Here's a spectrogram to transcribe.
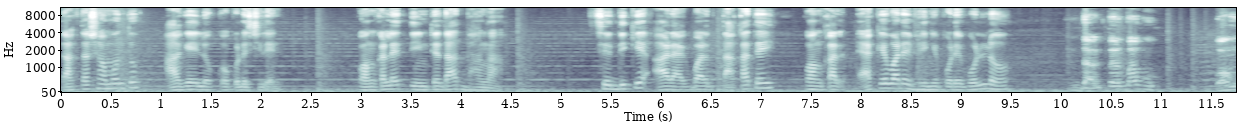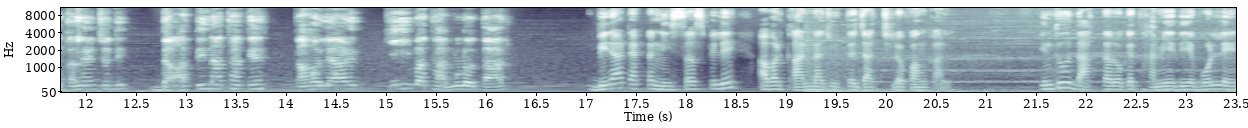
ডাক্তার সামন্ত আগেই লক্ষ্য করেছিলেন কঙ্কালের তিনটে দাঁত ভাঙা। সেদিকে আর একবার তাকাতেই কঙ্কাল একেবারে ভেঙে পড়ে বলল ডাক্তার বাবু কঙ্কালের যদি দাঁতই না থাকে তাহলে আর কি বা থাকল তার? বিরাট একটা নিঃশ্বাস ফেলে আবার কান্না জুড়তে যাচ্ছিল কঙ্কাল। কিন্তু ডাক্তার ওকে থামিয়ে দিয়ে বললেন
